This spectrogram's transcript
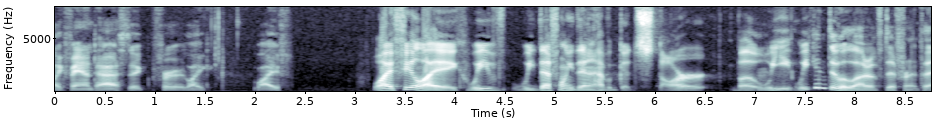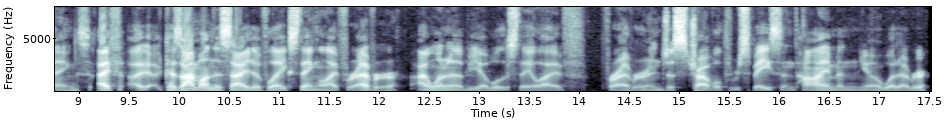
like fantastic for like life? Well, I feel like we've we definitely didn't have a good start, but we mm-hmm. we can do a lot of different things. I because I'm on the side of like staying alive forever. I want to be mm-hmm. able to stay alive forever and just travel through space and time and you know whatever.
